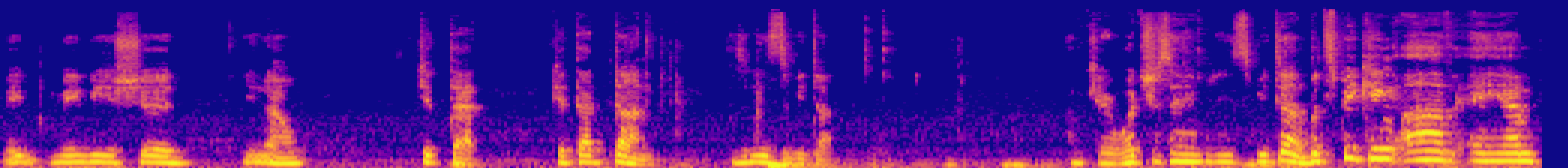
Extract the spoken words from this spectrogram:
maybe, maybe you should, you know, get that, get that done, because it needs to be done. I don't care what you're saying, but it needs to be done. But speaking of AMP,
